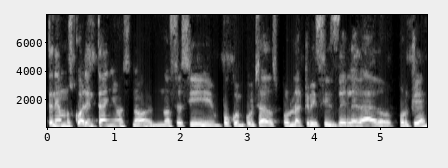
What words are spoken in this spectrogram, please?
teníamos 40 años, ¿no? No sé si un poco impulsados por la crisis de la edad o por qué,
